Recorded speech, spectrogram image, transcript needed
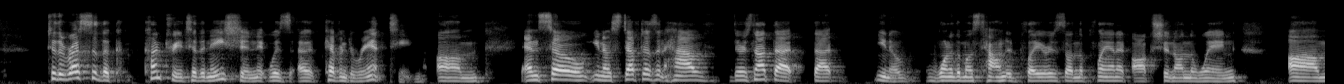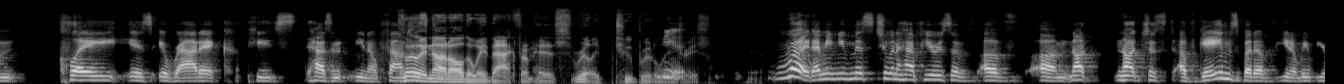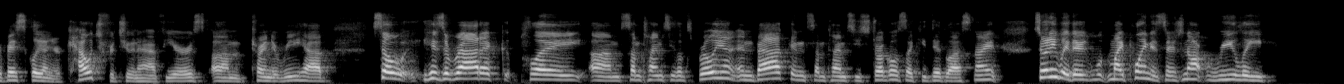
to the rest of the country, to the nation, it was a Kevin Durant team. Um, and so, you know, Steph doesn't have, there's not that, that, you know, one of the most talented players on the planet option on the wing. Um, Klay is erratic. He hasn't, you know, found clearly not all the way back from his really two brutal yeah. injuries. Yeah. Right. I mean, you missed two and a half years of of um, not not just of games, but of you know, you're basically on your couch for two and a half years um, trying to rehab so his erratic play um, sometimes he looks brilliant and back and sometimes he struggles like he did last night. So anyway there, my point is there's not really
